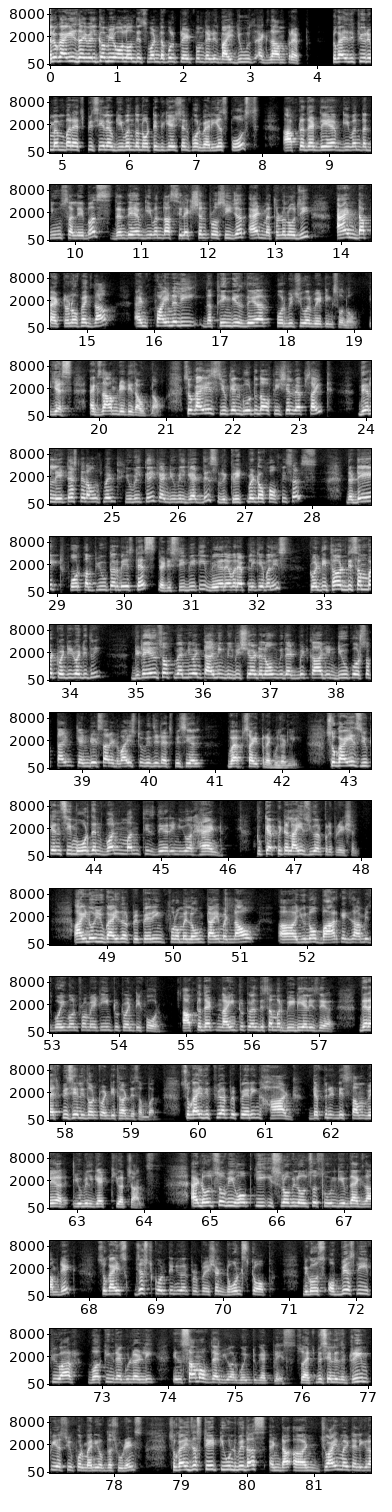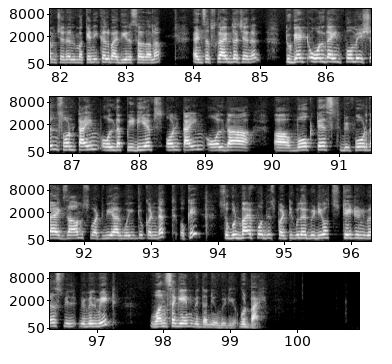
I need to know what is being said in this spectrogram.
Hello guys, I welcome you all on this wonderful platform that is Byju's Exam Prep. So guys, if you remember HPCL have given the notification for various posts. After that, they have given the new syllabus. Then they have given the selection procedure and methodology and the pattern of exam. And finally, the thing is there for which you are waiting so long. Yes, exam date is out now. So guys, you can go to the official website. Their latest announcement, you will click and you will get this recruitment of officers the date for computer based tests that is CBT wherever applicable is 23rd December 2023. Details of venue and timing will be shared along with admit card in due course of time. Candidates are advised to visit HPCL website regularly. So guys, you can see more than one month is there in your hand to capitalize your preparation. I know you guys are preparing from a long time and now uh, you know BARC exam is going on from 18 to 24. After that 9 to 12 December BDL is there. Their HPCL is on 23rd December. So guys if you are preparing hard definitely somewhere you will get your chance. And also we hope ki ISRO will also soon give the exam date. So guys just continue your preparation don't stop because obviously if you are working regularly in some of them you are going to get place so hpcl is a dream psu for many of the students so guys just stay tuned with us and, uh, and join my telegram channel mechanical by dheeraj sardana and subscribe the channel to get all the informations on time all the pdfs on time all the uh, mock test before the exams what we are going to conduct okay? So goodbye for this particular video. Us. We we will meet once again with the new video. Goodbye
